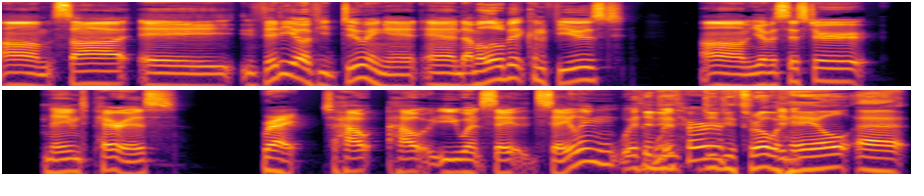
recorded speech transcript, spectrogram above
um, saw a video of you doing it, and I'm a little bit confused. Um, you have a sister named Paris. right. So how how you went sa- sailing with Did with you, her? Did you throw Did you- hail at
